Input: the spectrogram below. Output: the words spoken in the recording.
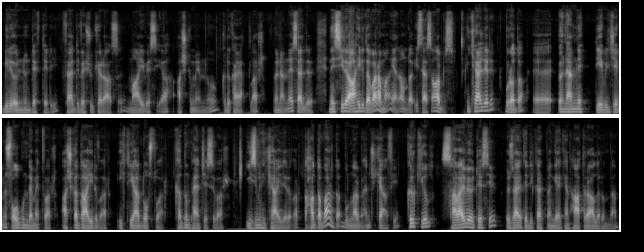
bir Ölünün Defteri, Ferdi ve Şükerası, Mavi ve Siyah, Aşkı Memnu, Kırık Hayatlar önemli eserleri. Nesire Ahiri de var ama yani onu da istersen alabilirsin. Hikayeleri burada e, önemli diyebileceğimiz Solgun Demet var, Aşka Dair var, İhtiyar Dost var, Kadın Pençesi var. İzmir hikayeleri var. Daha da var da bunlar bence kafi. 40 yıl saray ve ötesi özellikle dikkat etmen gereken hatıralarından.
